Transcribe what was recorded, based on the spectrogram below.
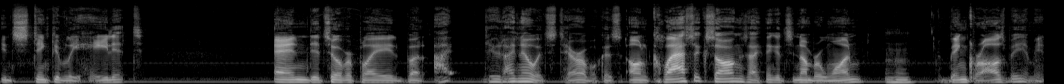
instinctively hate it, and it's overplayed. But I, dude, I know it's terrible because on classic songs, I think it's number one. Mhm. Bing Crosby. I mean,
